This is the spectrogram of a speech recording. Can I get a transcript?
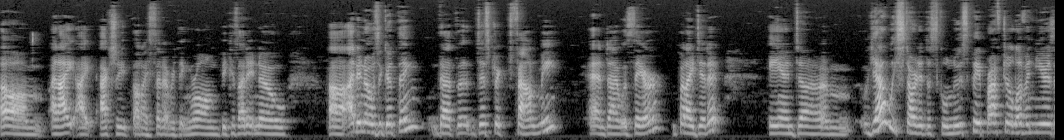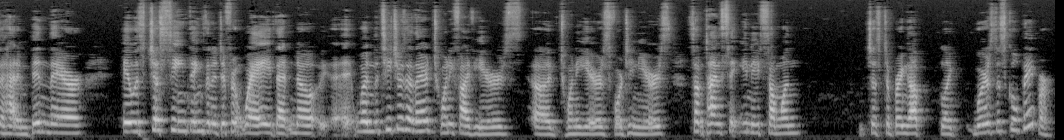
um, and I I actually thought I said everything wrong because I didn't know uh, I didn't know it was a good thing that the district found me and I was there, but I did it. And um, yeah, we started the school newspaper after 11 years. I hadn't been there. It was just seeing things in a different way that no, when the teachers are there 25 years, uh, 20 years, 14 years, sometimes you need someone just to bring up, like, where's the school paper?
